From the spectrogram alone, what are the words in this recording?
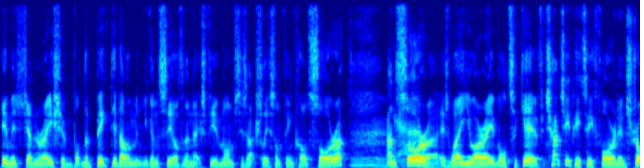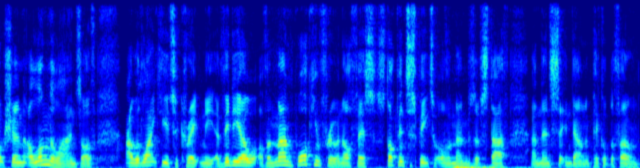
image generation, but the big development you're going to see over the next few months is actually something called Sora. Mm, and Sora is where you are able to give ChatGPT 4 an instruction along the lines of I would like you to create me a video of a man walking through an office, stopping to speak to other members of staff, and then sitting down and pick up the phone.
